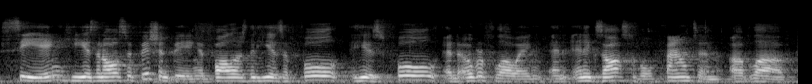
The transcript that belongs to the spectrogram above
Seeing he is an all-sufficient being, it follows that he is a full he is full and overflowing and inexhaustible fountain of love.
